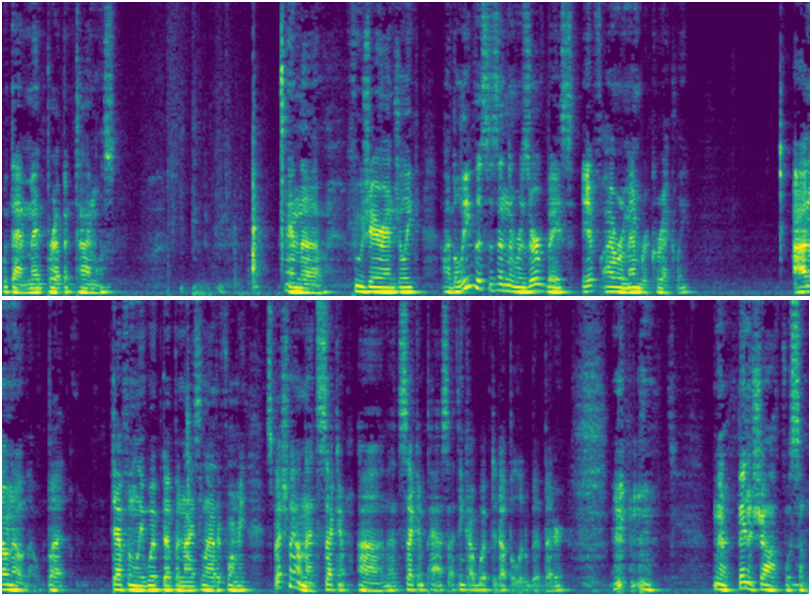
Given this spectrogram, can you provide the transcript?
with that med prep and timeless. And the Fougere Angelique, I believe this is in the reserve base, if I remember correctly. I don't know though, but definitely whipped up a nice lather for me, especially on that second uh, that second pass. I think I whipped it up a little bit better. I'm gonna finish off with some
